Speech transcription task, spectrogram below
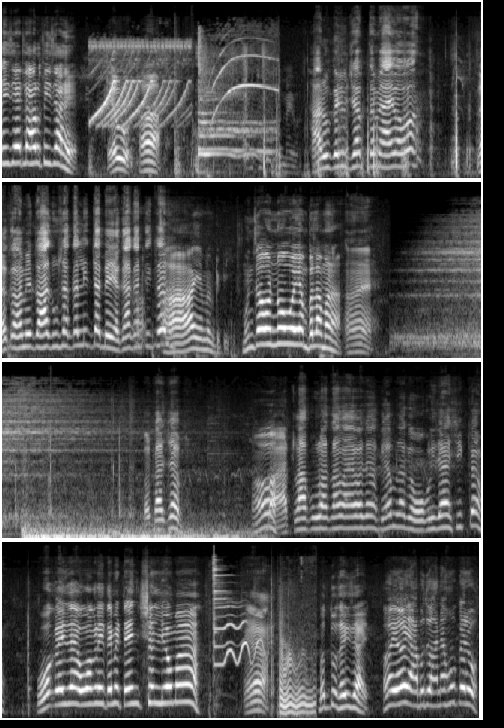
થઈ જાય એટલે સારું થઈ જાય એવું? હા. સારું કર્યું છે તમે આવ્યા હો. નકર અમે તો હાથ ઊંચા કરી લીધા બે કાકા છે હા એમ એમ ટીપી. મુંજાવો ન હોય એમ ભલામણા હા. કાકા સાહેબ હા. આટલા પૂરા થવા આવ્યા છે કેમ લાગે? ઓગળી જાય સિક્કા? ઓગળી જાય ઓગળી. તમે ટેન્શન લ્યો માં. હે? બધું થઈ જાય. ઓય ઓય આ બધું આને શું કર્યું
